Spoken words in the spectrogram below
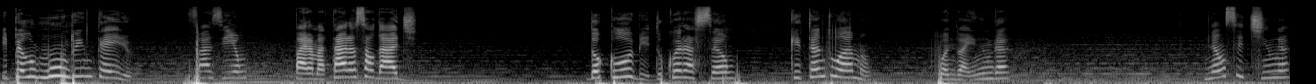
e pelo mundo inteiro faziam para matar a saudade do clube do coração que tanto amam, quando ainda não se tinha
